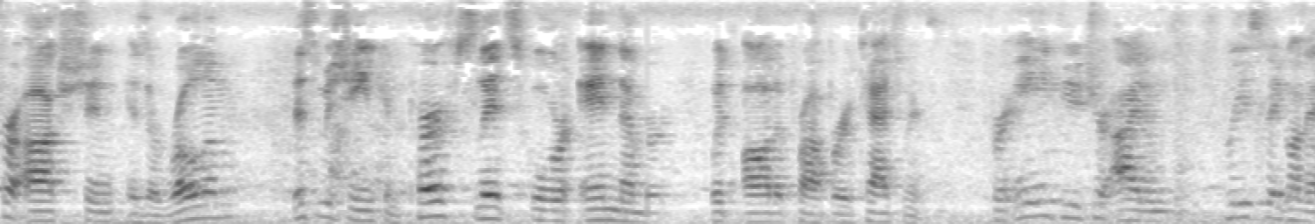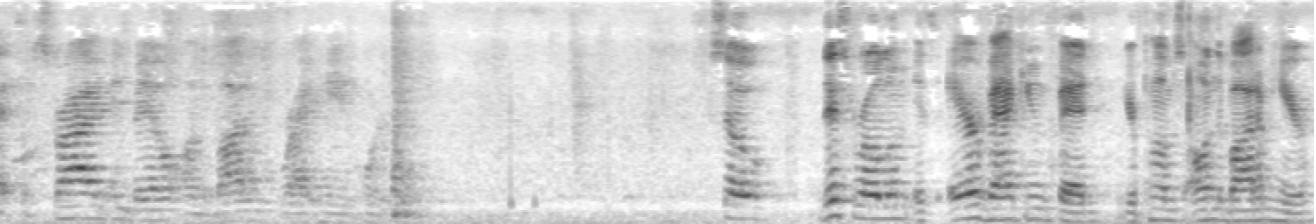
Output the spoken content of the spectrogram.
for auction is a Rollem. This machine can perf, slit, score, and number with all the proper attachments. For any future items, please click on that subscribe and bell on the bottom right hand corner. So this Rollem is air vacuum fed. Your pump's on the bottom here.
